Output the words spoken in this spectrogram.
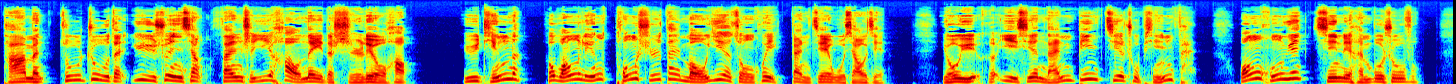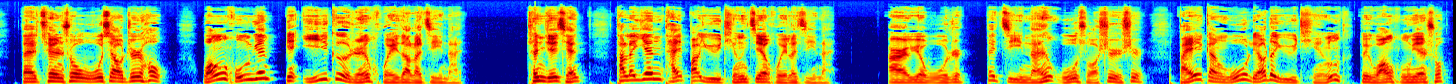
他们租住在玉顺巷三十一号内的十六号。雨婷呢和王玲同时在某夜总会干街舞小姐。由于和一些男宾接触频繁，王宏渊心里很不舒服。在劝说无效之后。王宏渊便一个人回到了济南。春节前，他来烟台把雨婷接回了济南。二月五日，在济南无所事事、百感无聊的雨婷对王宏渊说：“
